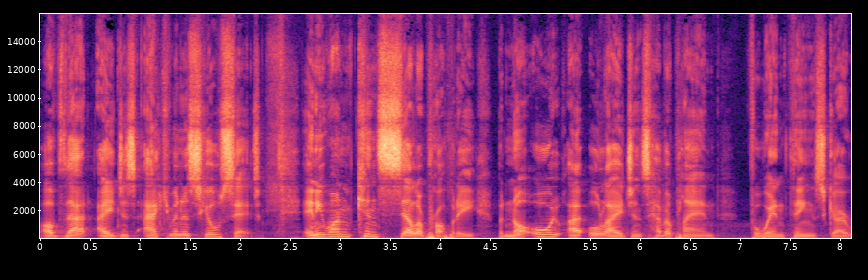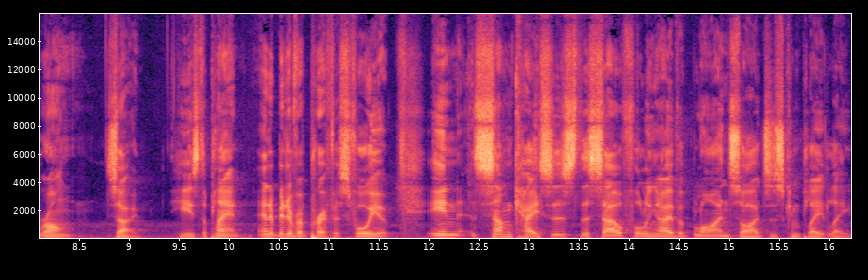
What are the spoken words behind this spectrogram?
of that agent's acumen and skill set. Anyone can sell a property, but not all, uh, all agents have a plan for when things go wrong. So, Here's the plan, and a bit of a preface for you. In some cases, the sale falling over blindsides us completely,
